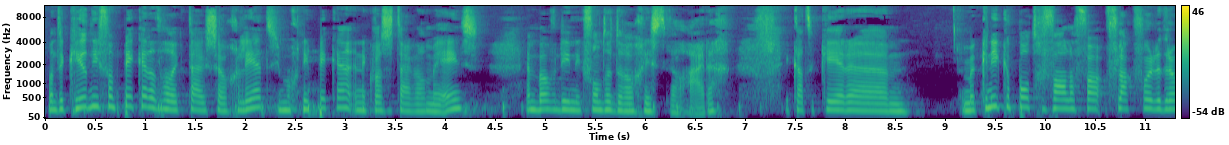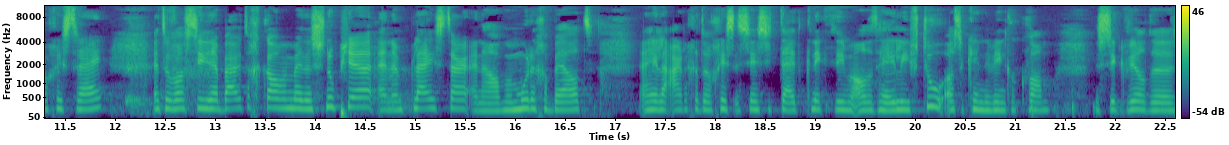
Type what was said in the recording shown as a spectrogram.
Want ik hield niet van pikken, dat had ik thuis zo geleerd. Je mocht niet pikken en ik was het daar wel mee eens. En bovendien, ik vond de drogist wel aardig. Ik had een keer. Uh, mijn knie kapot gevallen vlak voor de drogisterij. En toen was hij naar buiten gekomen met een snoepje en een pleister. En hij had mijn moeder gebeld. Een hele aardige drogist. En sinds die tijd knikte hij me altijd heel lief toe als ik in de winkel kwam. Dus ik wilde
